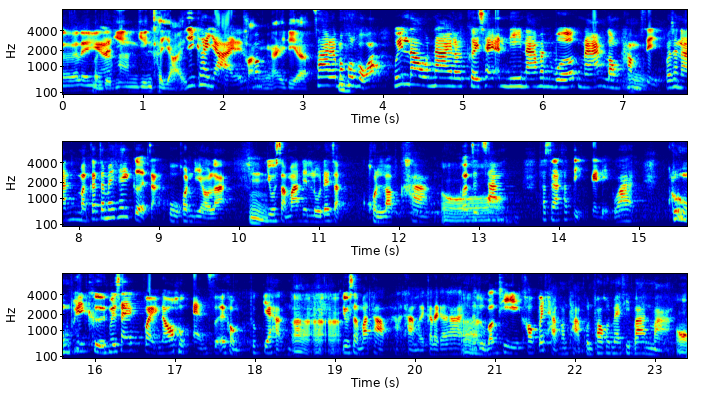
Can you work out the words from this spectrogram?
ออะไรอย่างมันเงี้ยจะยิ่งค่ะยิ่งขยาย ยิ่งขยายถังไอเดีย ใช่แล้วบางคนบอกว่าเฮ้ยเรานายเราเคยใช้อันนี้นะ มันเวิร์กนะ ลองทำสิ เพราะฉะนั้นมันก็จะไม่ใช่เกิดจากครูคนเดียวละอืมยูสามารถเรียนรู้ได้จากคนรอบข้างอ๋อก็จะสร้าง ทัศนคติแก่เด็กว่า ครูไม่คือไม่ใช่ final answer ของทุกอย่างอ่าอ่าอ่าอยู่สามารถถามหาถามอะไรก็ได้ก็ได้อ่าหรือบางทีเขาไปถามคำถามคุณพ่อคุณแม่ที่บ้านมาอ๋อ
